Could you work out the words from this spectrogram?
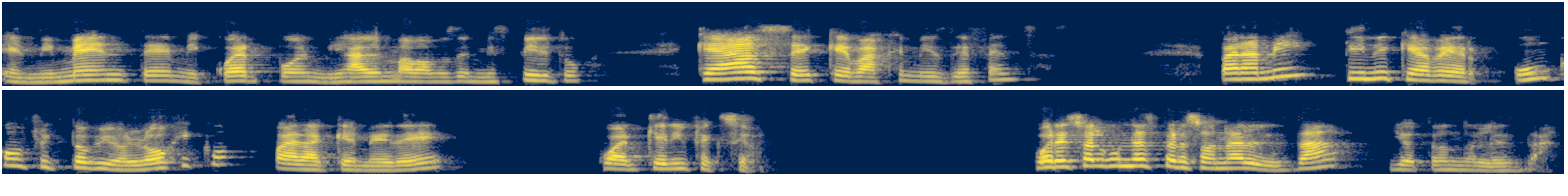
en mi mente, en mi cuerpo, en mi alma, vamos, en mi espíritu, que hace que bajen mis defensas. Para mí tiene que haber un conflicto biológico para que me dé cualquier infección. Por eso a algunas personas les da y otros no les da.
